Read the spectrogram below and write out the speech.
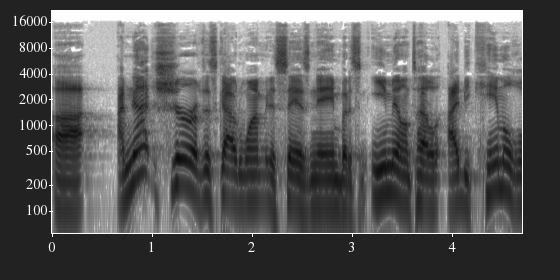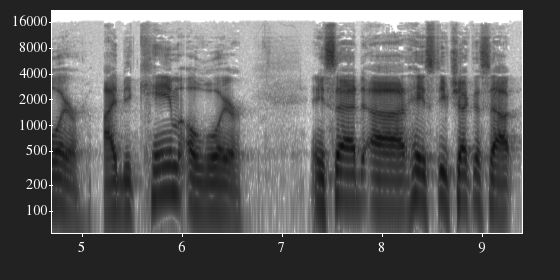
uh, I'm not sure if this guy would want me to say his name, but it's an email entitled, I Became a Lawyer. I Became a Lawyer. And he said, uh, Hey, Steve, check this out.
